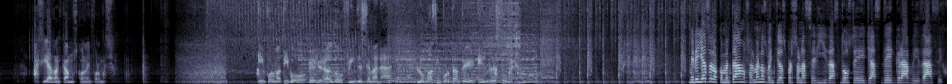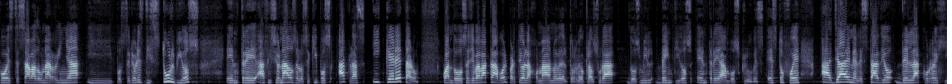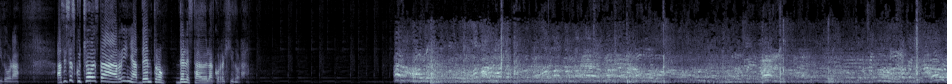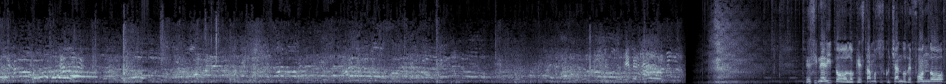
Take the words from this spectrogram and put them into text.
así arrancamos con la información. Informativo El Heraldo fin de semana. Lo más importante en resumen. Mire, ya se lo comentábamos, al menos 22 personas heridas, dos de ellas de gravedad. Dejó este sábado una riña y posteriores disturbios entre aficionados de los equipos Atlas y Querétaro, cuando se llevaba a cabo el partido de la jornada 9 del torneo clausura 2022 entre ambos clubes. Esto fue allá en el estadio de la Corregidora. Así se escuchó esta riña dentro del estadio de la Corregidora. Hey, hold it! Es inédito lo que estamos escuchando de fondo.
